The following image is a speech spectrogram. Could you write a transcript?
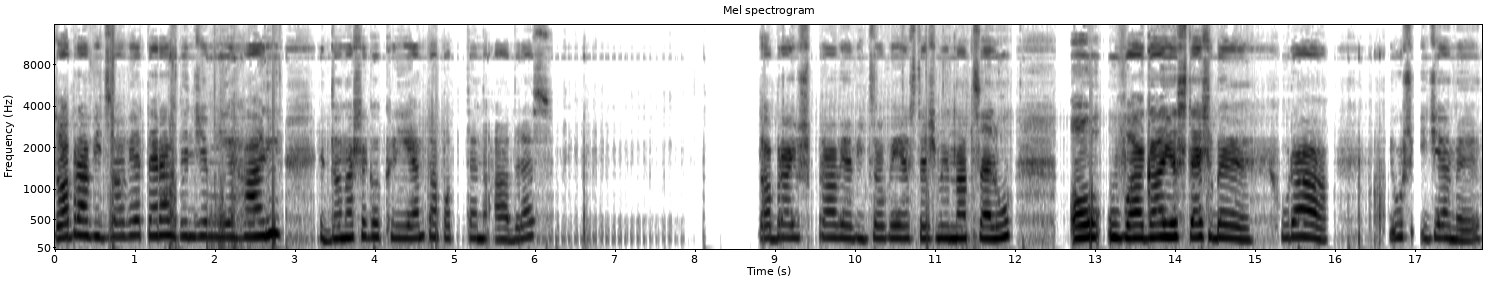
Dobra, widzowie, teraz będziemy jechali do naszego klienta pod ten adres. Dobra, już prawie widzowie jesteśmy na celu. O, uwaga, jesteśmy! Hurra! Już idziemy.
